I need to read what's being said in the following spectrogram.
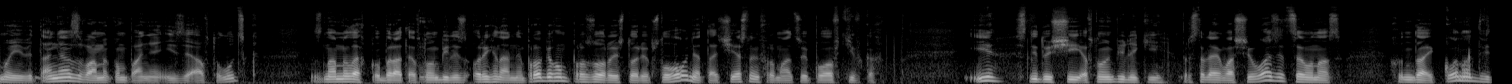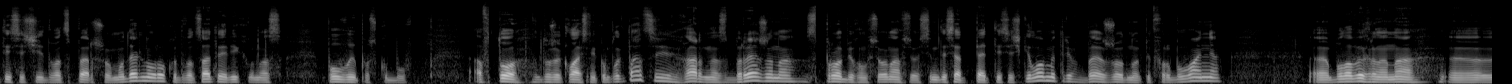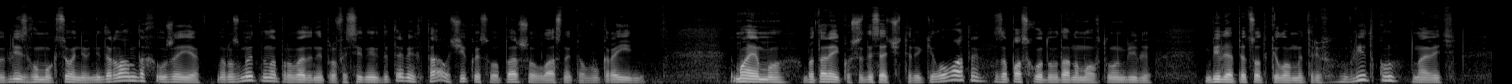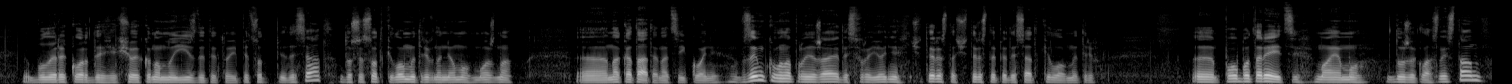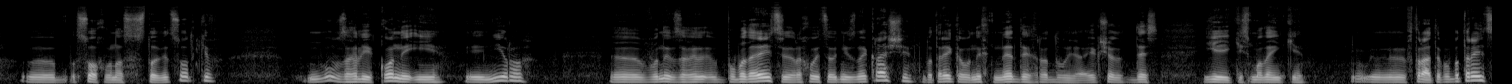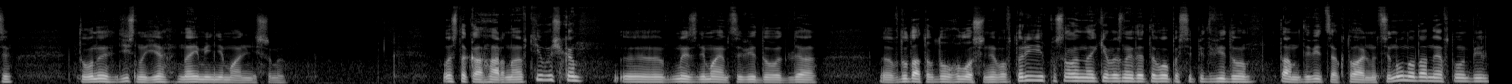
Мої вітання. З вами компанія Easy Auto Луцьк. З нами легко обирати автомобілі з оригінальним пробігом, прозорою історією обслуговування та чесну інформацію по автівках. І слідуючий автомобіль, який представляємо вашій увазі, це у нас Hyundai Kona 2021 модельного року. 20 рік у нас по випуску був. Авто в дуже класній комплектації, гарно збережена, з пробігом всього-навсього 75 тисяч кілометрів, без жодного підфарбування. Е, Була виграна на е, лізговому аукціоні в Нідерландах, вже є розмитнена, проведений професійний детелінг та очікує свого першого власника в Україні. Маємо батарейку 64 кВт, запас ходу в даному автомобілі біля 500 км влітку. Навіть були рекорди, якщо економно їздити, то і 550 до 600 км на ньому можна е, накатати на цій коні. Взимку вона проїжджає десь в районі 400-450 км. Е, По батарейці маємо дуже класний стан. Е, Сох у нас 100%. Ну, взагалі кони і, Ніро. е, Вони взагалі по батарейці рахуються одні з найкращих. Батарейка у них не деградує. А якщо десь є якісь маленькі втрати по батарейці, то вони дійсно є наймінімальнішими. Ось така гарна автівочка. Ми знімаємо це відео для в додаток до оголошення в авторії, посилання на яке ви знайдете в описі під відео. Там дивіться актуальну ціну на даний автомобіль,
